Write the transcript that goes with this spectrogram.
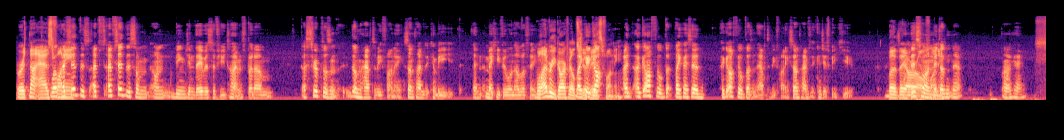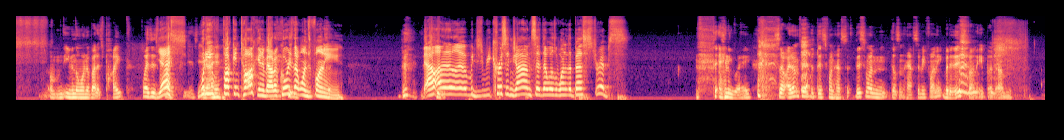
or it's not as Well, funny. I've said this. I've I've said this on on being Jim Davis a few times, but um, a strip doesn't it doesn't have to be funny. Sometimes it can be and make you feel another thing. well, every Garfield Like, strip a Gar- is funny. a, a Garfield, like I said, a Garfield doesn't have to be funny. Sometimes it can just be cute. But they And are this one, funny. it doesn't have. Okay. Um, even the one about his pipe. Where's his Yes. pipe? What are you fucking talking about? Of course that one's funny. Al, uh, uh, Chris and John said that was one of the best strips. anyway, so I don't think that this one has. To, this one doesn't have to be funny, but it is funny. But um,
